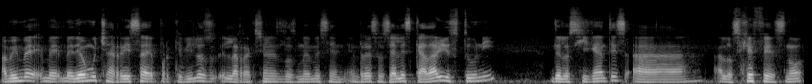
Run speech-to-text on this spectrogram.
a mí me, me, dio mucha risa porque vi los, las reacciones, los memes en, en redes sociales. Kadarius Tooney de los gigantes a, los jefes, ¿no?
